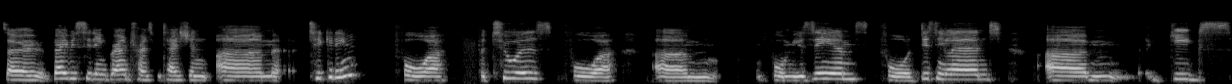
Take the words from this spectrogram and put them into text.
So babysitting ground transportation um, ticketing for for tours, for um, for museums, for Disneyland, um, gigs,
